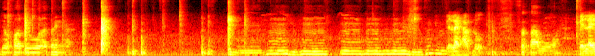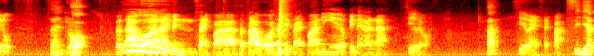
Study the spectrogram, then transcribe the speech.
เดี๋ยวขอดูอะไรแป๊บนึงนะอืม เป็นไรครับลูก สตาร์วอลเป็นไรลูกใช่รอบสตาร์วอลอู้อะไรเป็นสายฟ้า สตาร์วอลถ้าเป็นสายฟ้านี่เป็นในนั้นนะ ชื่ออะไรวะ ฮะชื่ออะไรสายฟ้าซีเรียส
